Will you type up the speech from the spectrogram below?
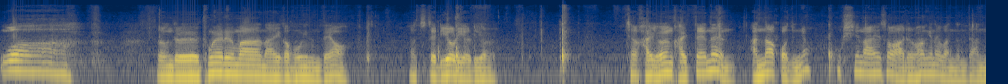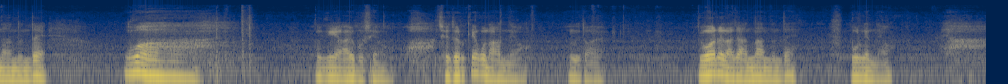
우와 여러분들 동해르만 아이가 보이는데요. 아, 진짜 리얼이에요 리얼. 제가 갈- 여행 갈 때는 안 나왔거든요. 혹시나 해서 알을 확인해 봤는데 안 나왔는데 우와 여기 알 보세요. 와 제대로 깨고 나왔네요. 여기도 알. 요 알은 아직 안 나왔는데 모르겠네요. 야,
